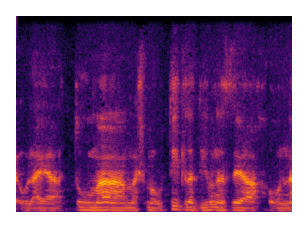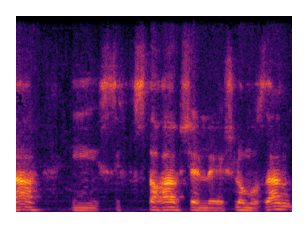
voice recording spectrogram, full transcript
אולי התרומה המשמעותית לדיון הזה האחרונה היא ספריו של שלמה זנד,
